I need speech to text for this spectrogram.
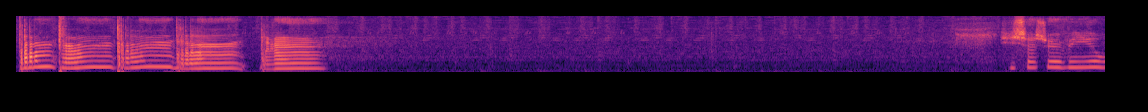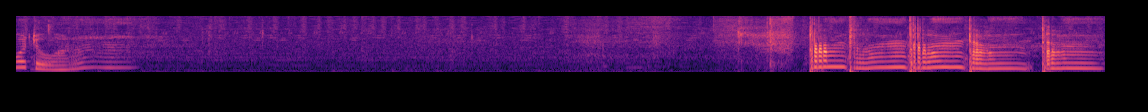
Brum, brum, brum, brum, brum. She starts serving you what do I? Brum, brum, brum, brum, brum.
